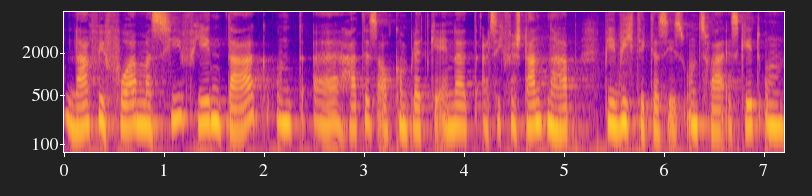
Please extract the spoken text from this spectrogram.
nach wie vor massiv jeden Tag und äh, hat es auch komplett geändert, als ich verstanden habe, wie wichtig das ist. Und zwar, es geht um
